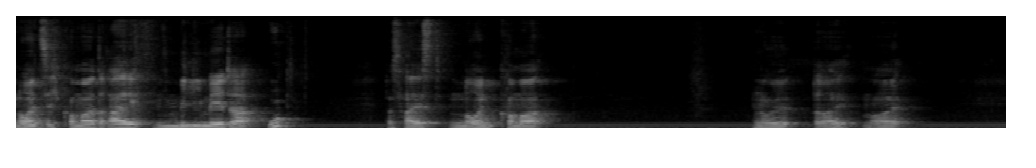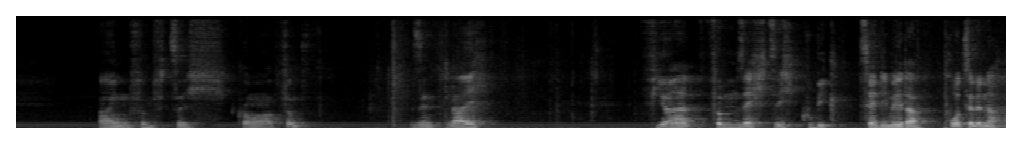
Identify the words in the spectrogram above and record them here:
90,3 Millimeter Hub. Das heißt 9,03 mal 51,5 sind gleich 465 Kubikzentimeter pro Zylinder.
